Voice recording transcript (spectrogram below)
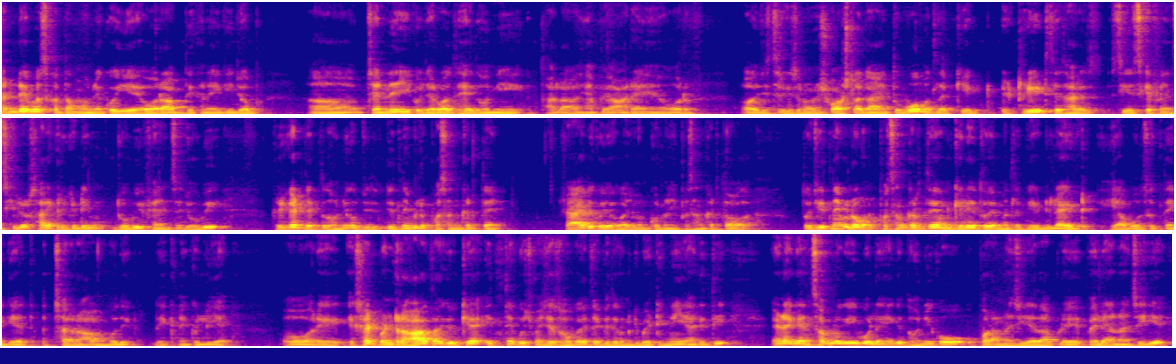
संडे बस ख़त्म होने को ही है और आप देख रहे हैं कि जब चेन्नई को ज़रूरत है, धोनी थाला यहाँ पे आ रहे हैं और जिस तरीके से उन्होंने शॉट्स लगाए तो वो मतलब कि एक ट्रीट थे सारे सी एस के फैंस के लिए और सारे क्रिकेटिंग जो भी फैंस है, जो भी क्रिकेट देखते धोनी को जितने भी लोग पसंद करते हैं, शायद कोई होगा जो उनको नहीं पसंद करता होगा। तो जितने भी लोग पसंद करते हैं, उनके लिए तो मतलब कि डिलाइट ही आप बोल सकते हैं कि अच्छा रहा उनको देखने के लिए। और एक्साइटमेंट रहा था क्योंकि इतने कुछ मैचेस हो गए थे, अभी तक उनकी बैटिंग नहीं आ रही थी। एंड अगेन सब लोग यही बोलेंगे कि धोनी को ऊपर आना चाहिए था पहले आना चाहिए।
